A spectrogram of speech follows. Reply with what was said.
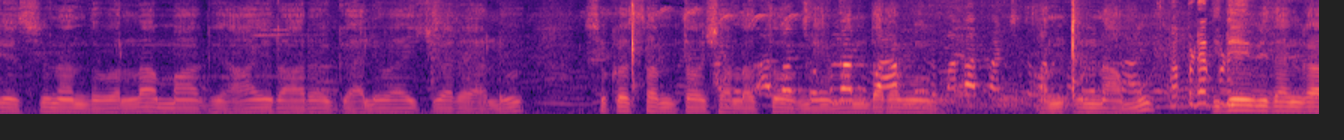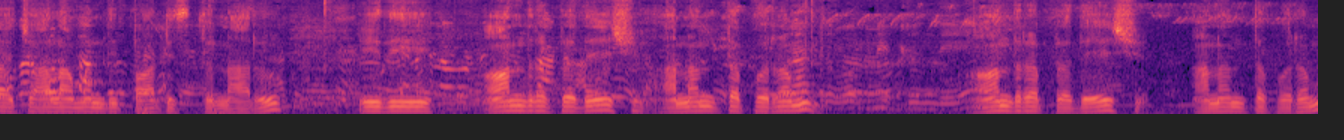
చేస్తున్నందువల్ల మాకు ఆయుర ఆరోగ్యాలు ఐశ్వర్యాలు సుఖ సంతోషాలతో మేమందరము అనుకున్నాము. ఇదే విధంగా చాలామంది పాటిస్తున్నారు. ఇది ఆంధ్రప్రదేశ్ అనంతపురం ఆంధ్రప్రదేశ్ అనంతపురం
